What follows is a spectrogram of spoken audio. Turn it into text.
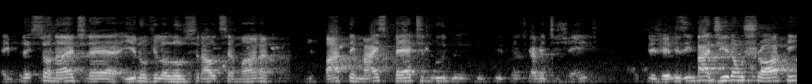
é impressionante, né? Ir no Vila Lobos final de semana, de fato tem mais pet do, do, do que praticamente gente. Ou seja, eles invadiram o shopping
